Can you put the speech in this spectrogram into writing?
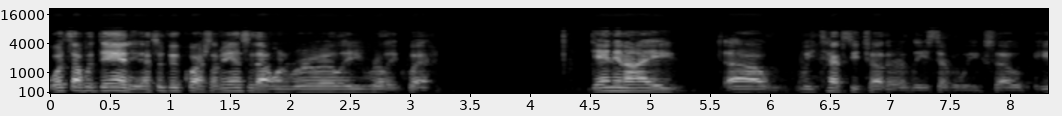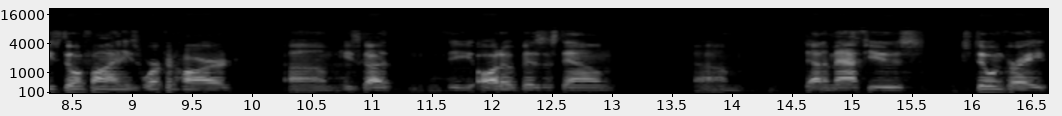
What's up with Danny? That's a good question. Let me answer that one really, really quick. Danny and I, uh, we text each other at least every week. So he's doing fine. He's working hard. Um, he's got the auto business down, um, down in Matthews. It's doing great.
